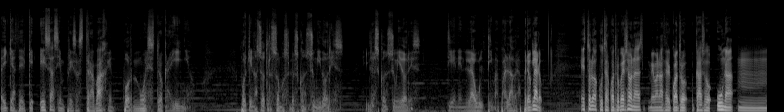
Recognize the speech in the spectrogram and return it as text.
Hay que hacer que esas empresas trabajen por nuestro cariño. Porque nosotros somos los consumidores. Y los consumidores tienen la última palabra. Pero claro, esto lo va a escuchar cuatro personas, me van a hacer cuatro caso una. Mm,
